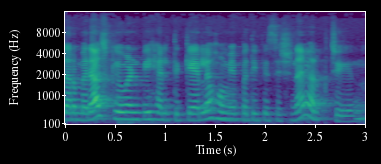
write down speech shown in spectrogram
Dharmaraj Q N P health കെയറിലെ ഹോമിയോപ്പതി ഫിസിഷ്യനായി വർക്ക് ചെയ്യുന്നു.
